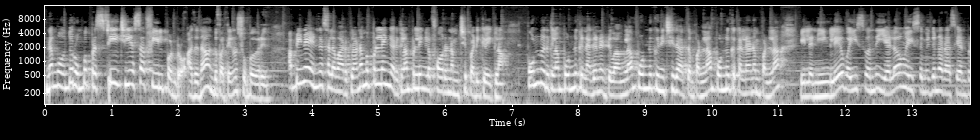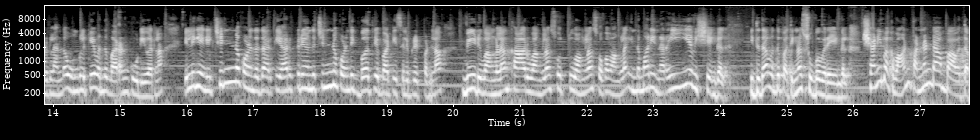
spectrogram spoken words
நம்ம வந்து ரொம்ப ப்ரெஸ்டீஜியஸாக ஃபீல் பண்ணுறோம் அதுதான் வந்து பார்த்திங்கன்னா சுப அப்படின்னா என்ன செலவாக இருக்கலாம்? நம்ம பிள்ளைங்க இருக்கலாம். பிள்ளைங்களை ஃபாரின் அமைச்சு படிக்க வைக்கலாம். பொண்ணு இருக்கலாம். பொண்ணுக்கு நகை நட்டு வாங்கலாம். பொண்ணுக்கு நிச்சயதார்த்தம் பண்ணலாம். பொண்ணுக்கு கல்யாணம் பண்ணலாம். இல்லை நீங்களே வயசு வந்து இளம் வயசு மிதுன ராசி அன்பர்களாக இருந்தால் உங்களுக்கே வந்து வரன் கூடி வரலாம். இல்லைங்க எங்களுக்கு சின்ன குழந்தை தான் இருக்குது யாருக்கு தெரியும்? வந்து சின்ன குழந்தைக்கு பர்த்டே பார்ட்டி செலிப்ரேட் பண்ணலாம். வீடு வாங்கலாம் கார் வாங்கலாம் சொத்து வாங்கலாம் சுகம் வாங்கலாம். இந்த மாதிரி நிறைய விஷயங்கள். இதுதான் வந்து பார்த்திங்கன்னா சுப விரயங்கள். சனி பகவான் பன்னெண்டாம் பாவத்தை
